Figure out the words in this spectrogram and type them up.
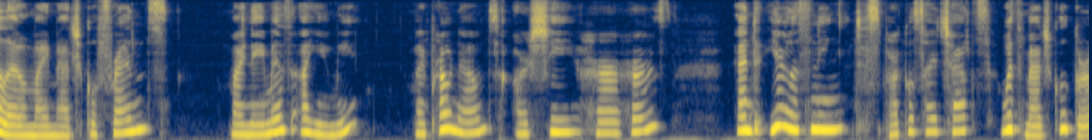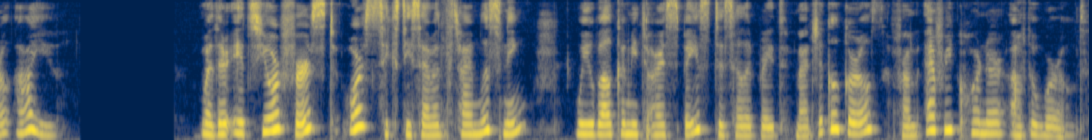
Hello, my magical friends. My name is Ayumi. My pronouns are she, her, hers, and you're listening to Sparkle Side Chats with Magical Girl Ayu. Whether it's your first or 67th time listening, we welcome you to our space to celebrate magical girls from every corner of the world.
